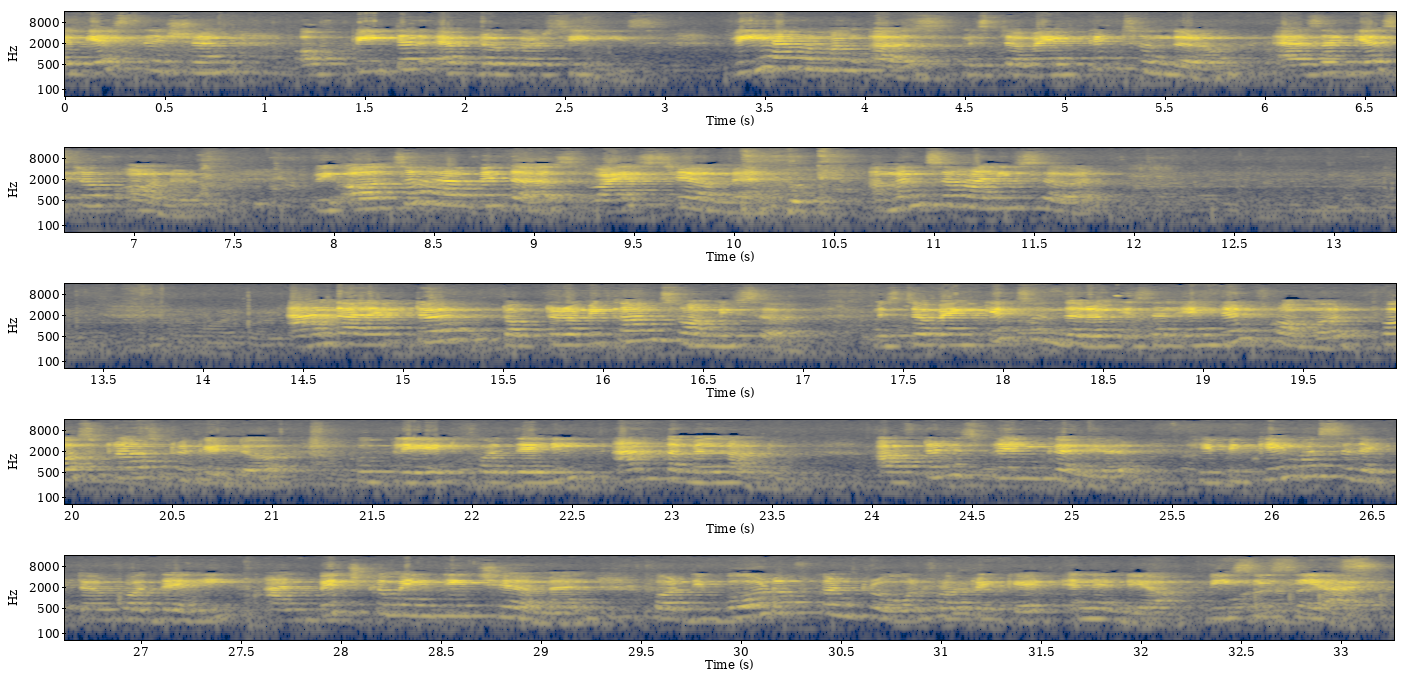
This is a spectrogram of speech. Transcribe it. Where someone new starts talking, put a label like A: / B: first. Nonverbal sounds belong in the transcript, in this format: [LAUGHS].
A: the guest session of Peter F. Drucker series. We have among us Mr. Venkat Sundaram as our guest of honor. We also have with us Vice Chairman Aman Sahani sir and Director Dr. Ravikant Swami sir. Mr. Venkat Sundaram is an Indian former first-class cricketer who played for Delhi and Tamil Nadu. After his playing career, he became a selector for Delhi and pitch committee chairman for the Board of Control for Cricket in India, BCCI.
